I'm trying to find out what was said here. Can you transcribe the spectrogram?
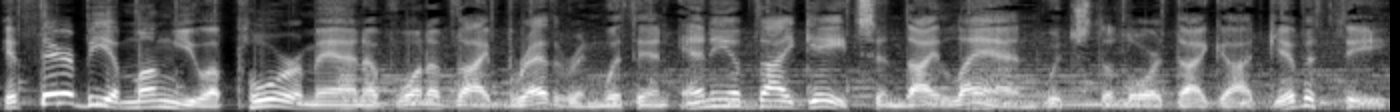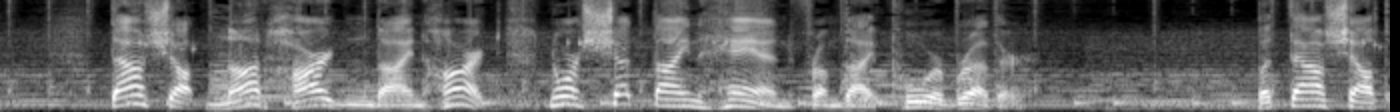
If there be among you a poor man of one of thy brethren within any of thy gates in thy land which the Lord thy God giveth thee, thou shalt not harden thine heart, nor shut thine hand from thy poor brother but thou shalt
